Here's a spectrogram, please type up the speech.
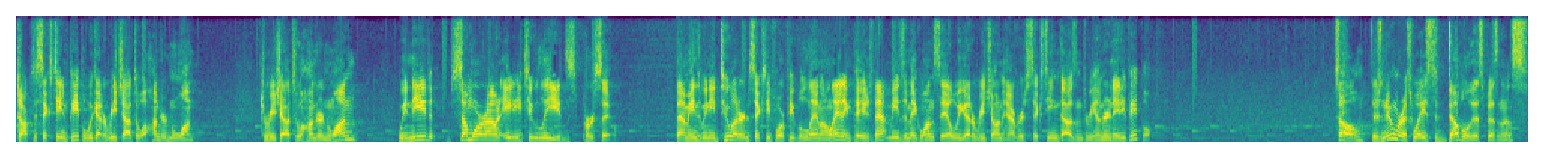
Talk to 16 people, we got to reach out to 101. To reach out to 101, we need somewhere around 82 leads per sale. That means we need 264 people to land on a landing page. That means to make one sale, we got to reach on average 16,380 people. So there's numerous ways to double this business.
